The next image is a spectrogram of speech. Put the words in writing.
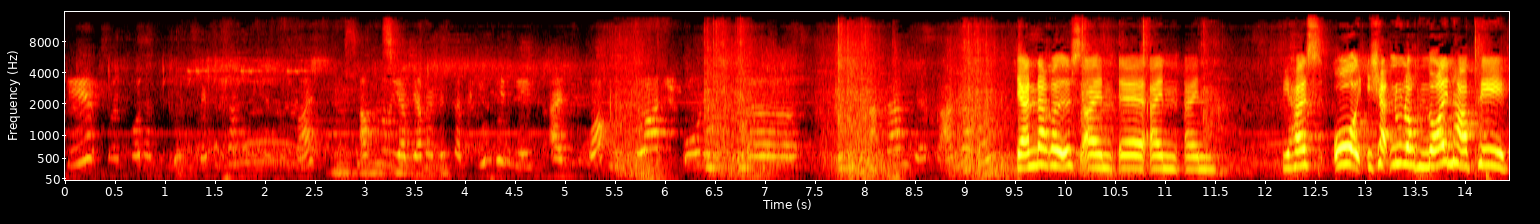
Okay, mein Freund hat sich nicht weggeschafft, ich hätte es weiß. Achso, ja, wir haben ja Mr. Piepin gegen einen Brock, George und, äh, anderen, wer ist der andere? Der andere ist ein, äh, ein, ein, wie heißt, oh, ich habe nur noch 9 HP.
